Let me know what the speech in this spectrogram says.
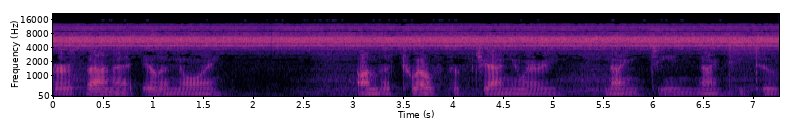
Urbana, Illinois on the 12th of January, 1992.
